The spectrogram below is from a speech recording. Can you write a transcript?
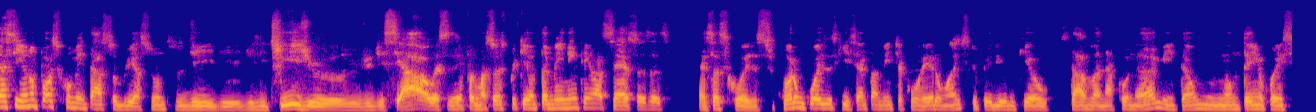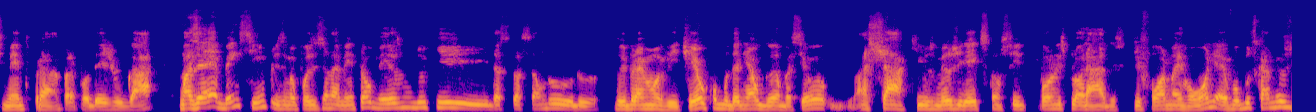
assim eu não posso comentar sobre assuntos de, de, de litígio judicial, essas informações, porque eu também nem tenho acesso a essas, essas coisas. Foram coisas que certamente ocorreram antes do período que eu estava na Konami, então não tenho conhecimento para poder julgar. Mas é bem simples, meu posicionamento é o mesmo do que da situação do, do, do Ibrahimovic. Eu, como Daniel Gamba, se eu achar que os meus direitos estão foram explorados de forma errônea, eu vou buscar meus,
